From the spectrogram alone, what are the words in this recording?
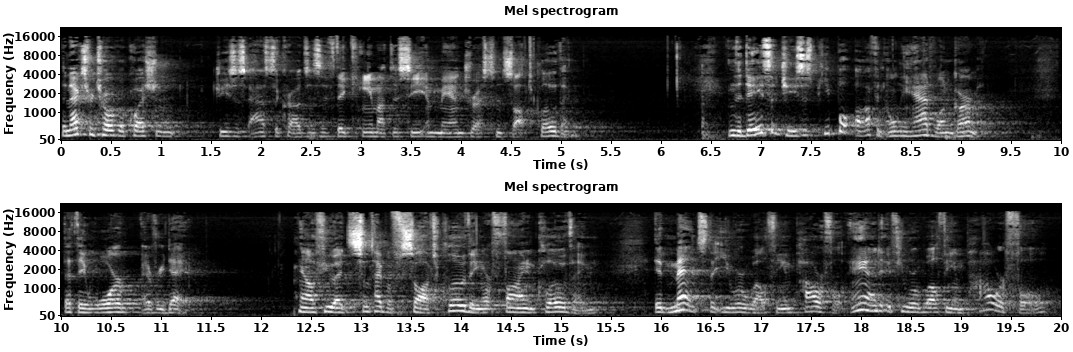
The next rhetorical question Jesus asked the crowds as if they came out to see a man dressed in soft clothing. In the days of Jesus, people often only had one garment that they wore every day. Now, if you had some type of soft clothing or fine clothing, it meant that you were wealthy and powerful. And if you were wealthy and powerful,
